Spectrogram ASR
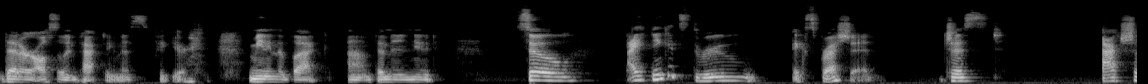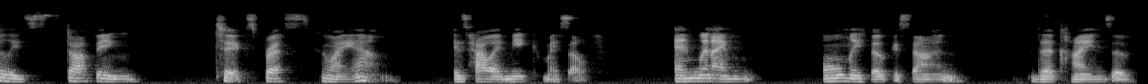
that are also impacting this figure, meaning the black um, feminine nude. So I think it's through expression, just actually stopping to express who I am is how I make myself And when I'm only focused on the kinds of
